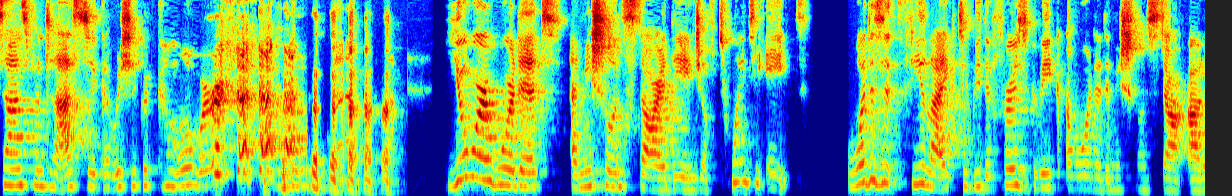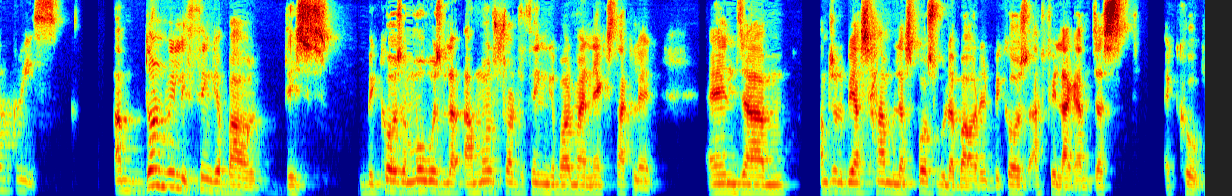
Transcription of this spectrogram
Sounds fantastic. I wish I could come over. you were awarded a Michelin star at the age of 28. What does it feel like to be the first Greek awarded a Michelin star out of Greece? I don't really think about this because I'm always I'm always trying to think about my next accolade, and um, I'm trying to be as humble as possible about it because I feel like I'm just a cook,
